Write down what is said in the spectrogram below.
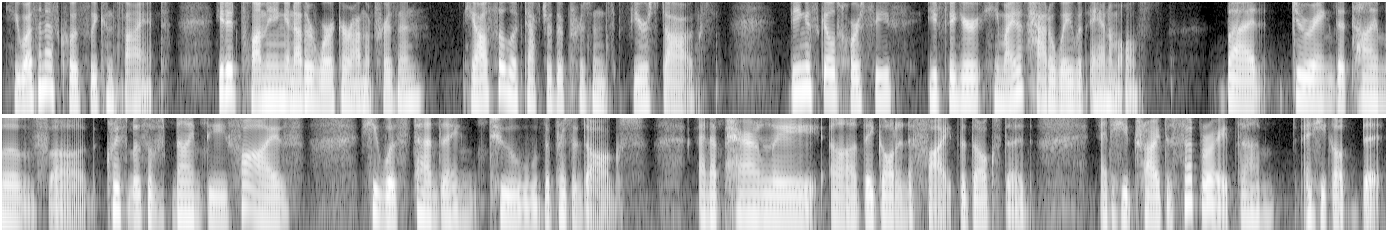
he wasn't as closely confined. He did plumbing and other work around the prison. He also looked after the prison's fierce dogs. Being a skilled horse thief, you'd figure he might have had a way with animals. But during the time of uh, Christmas of 95, he was tending to the prison dogs. And apparently, uh, they got in a fight, the dogs did. And he tried to separate them, and he got bit.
